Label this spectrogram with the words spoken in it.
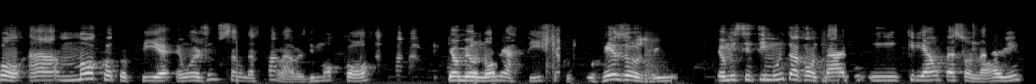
Bom, a mocotopia é uma junção das palavras de mocó, que é o meu nome artístico, eu resolvi, eu me senti muito à vontade em criar um personagem.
